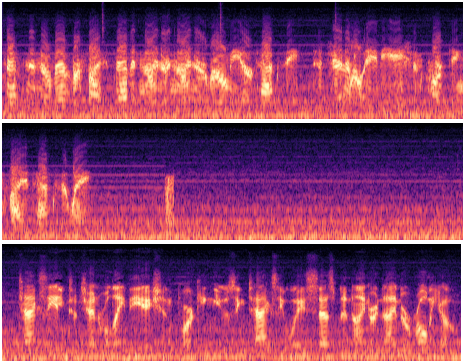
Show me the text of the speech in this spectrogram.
Cessna November 5799 Romeo taxi to general aviation parking via taxiway. Taxiing to general aviation parking using taxiway Cessna 909 Romeo.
